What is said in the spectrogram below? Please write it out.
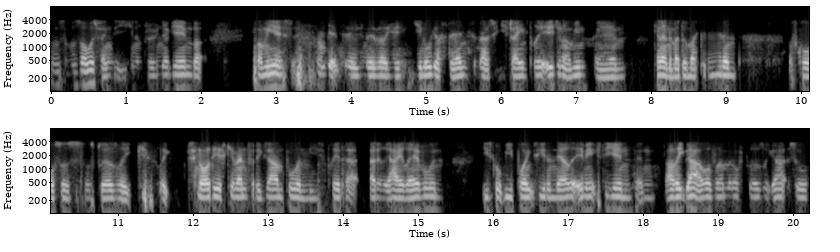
there's, there's always things that you can improve in your game, but for me, it's, I'm getting to the age where you, you know your strengths and that's what you try and play. To, do you know what I mean? Um, kind of in the middle of my career, and of course, there's, there's players like like Snoddy has come in, for example, and he's played at a really high level, and he's got wee points here and there that he makes to you, and, and I like that. I love women off players like that. So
